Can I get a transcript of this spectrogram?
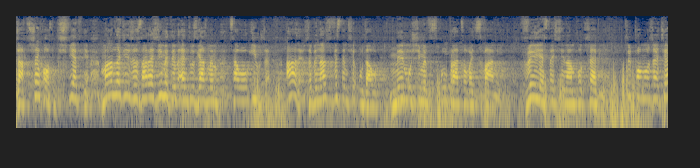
Dla trzech osób, świetnie. Mam nadzieję, że zarazimy tym entuzjazmem całą Iłżę. Ale żeby nasz występ się udał, my musimy współpracować z wami. Wy jesteście nam potrzebni. Czy pomożecie?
